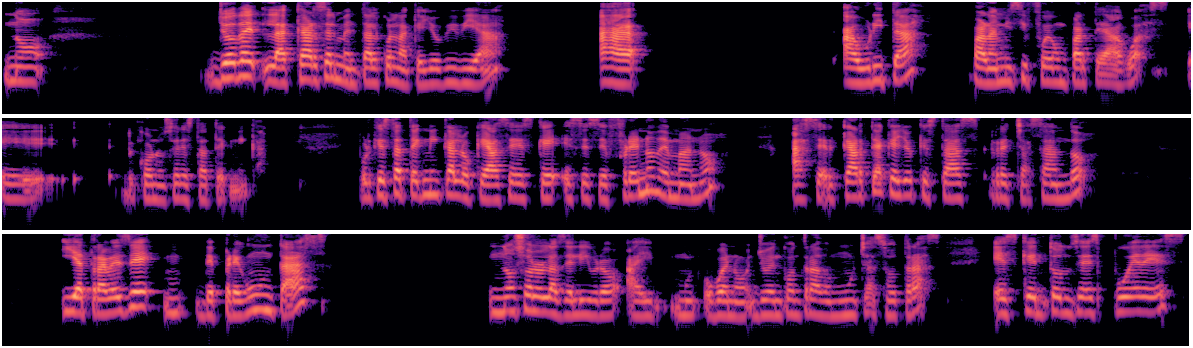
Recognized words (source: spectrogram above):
no, yo de la cárcel mental con la que yo vivía, a, ahorita, para mí sí fue un parteaguas eh, conocer esta técnica. Porque esta técnica lo que hace es que es ese freno de mano acercarte a aquello que estás rechazando y a través de, mm, de preguntas, no solo las del libro, hay, bueno, yo he encontrado muchas otras, es que entonces puedes,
